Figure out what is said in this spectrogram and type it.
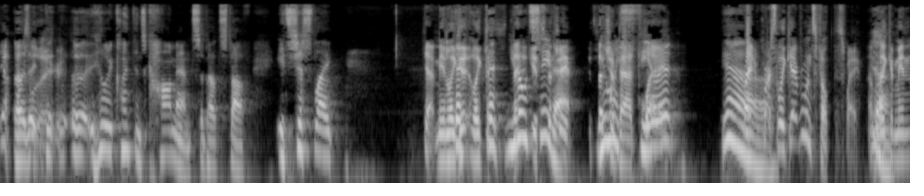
Yeah, uh, absolutely, the- the- uh, Hillary Clinton's comments about stuff. It's just like Yeah, I mean, like, that, like that- you don't say such that. A, it's such you a bad feel play. it. Yeah, Right, of course. Like everyone's felt this way. I'm Yeah. like, I mean,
